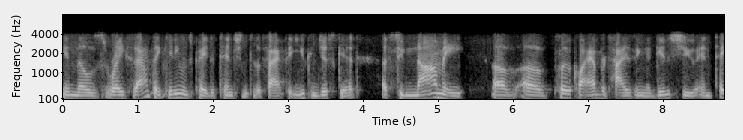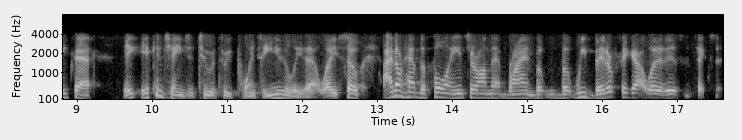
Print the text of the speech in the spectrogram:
in those races. I don't think anyone's paid attention to the fact that you can just get a tsunami of of political advertising against you and take that it, it can change it two or three points easily that way. So I don't have the full answer on that, Brian, but but we better figure out what it is and fix it.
